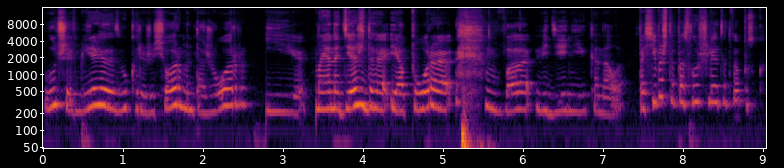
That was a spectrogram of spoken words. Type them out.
лучший в мире звукорежиссер, монтажер и моя надежда и опора в ведении канала. Спасибо, что послушали этот выпуск.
